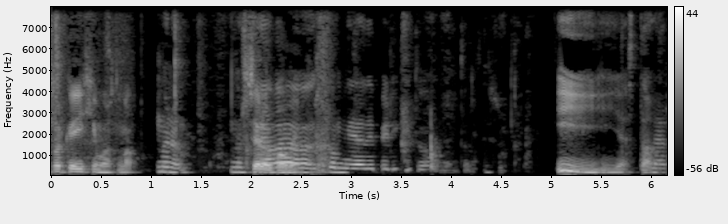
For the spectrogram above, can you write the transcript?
Porque dijimos no. Bueno, nos Se lo quedaba comida de periquito aún entonces. Y ya La está.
